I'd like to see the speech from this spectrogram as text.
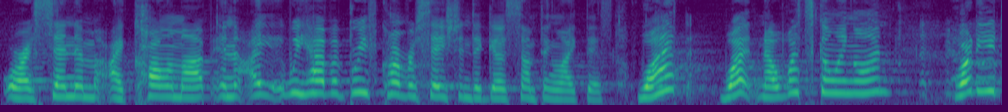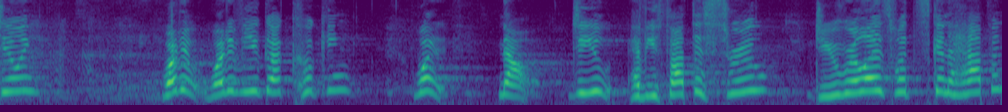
or I send him, I call him up, and I, we have a brief conversation that goes something like this What? What? Now, what's going on? What are you doing? What, what have you got cooking? What? Now, do you, have you thought this through? Do you realize what's going to happen?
